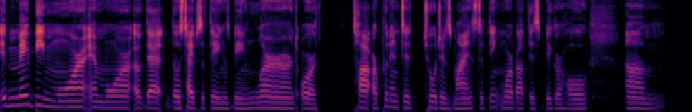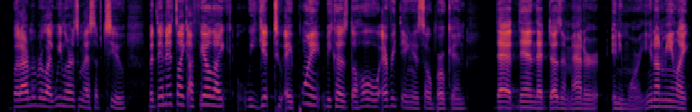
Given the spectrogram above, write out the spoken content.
it may be more and more of that those types of things being learned or taught or put into children's minds to think more about this bigger whole. Um, but I remember like we learned some of that stuff too. But then it's like I feel like we get to a point because the whole everything is so broken that then that doesn't matter anymore. You know what I mean? Like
